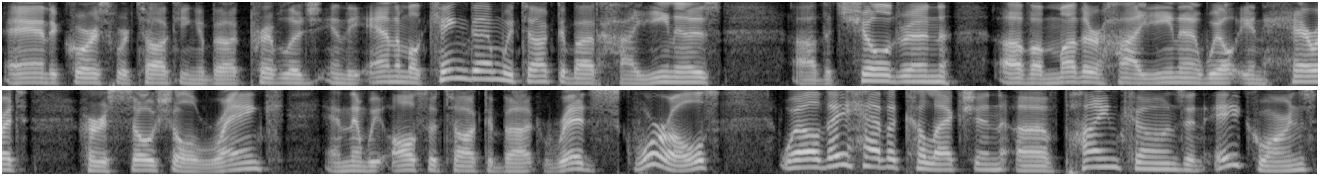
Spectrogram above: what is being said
And of course, we're talking about privilege in the animal kingdom. We talked about hyenas. Uh, the children of a mother hyena will inherit her social rank. And then we also talked about red squirrels. Well, they have a collection of pine cones and acorns,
